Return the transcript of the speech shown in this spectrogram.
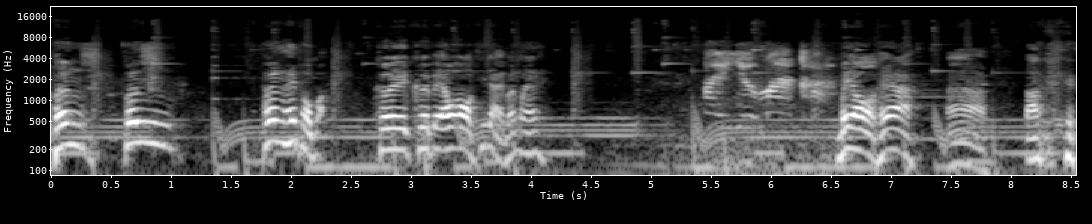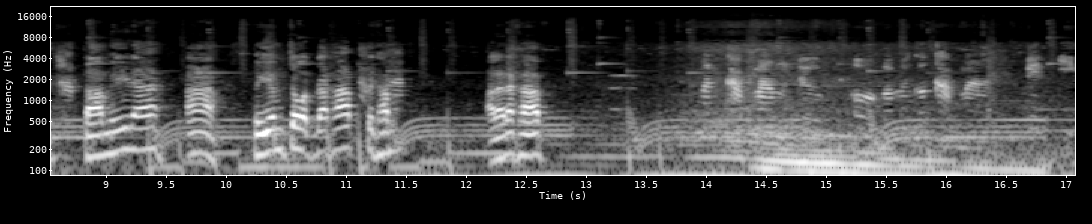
เพิ่งเพิ่งเพิ่งให้ผม เคยเคยไปเอาออกที่ไหนบ้างไหมไปเยอะมากค่ะ ไม่ออกแค่อะอ่า ตามตามนี้นะ อ่า เตรียมจดนะครับ ไปทำอะไรนะครับ มันกลับมาเหมือนเดิม ออกแล้วมันก็กลับมาเป็นอีก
